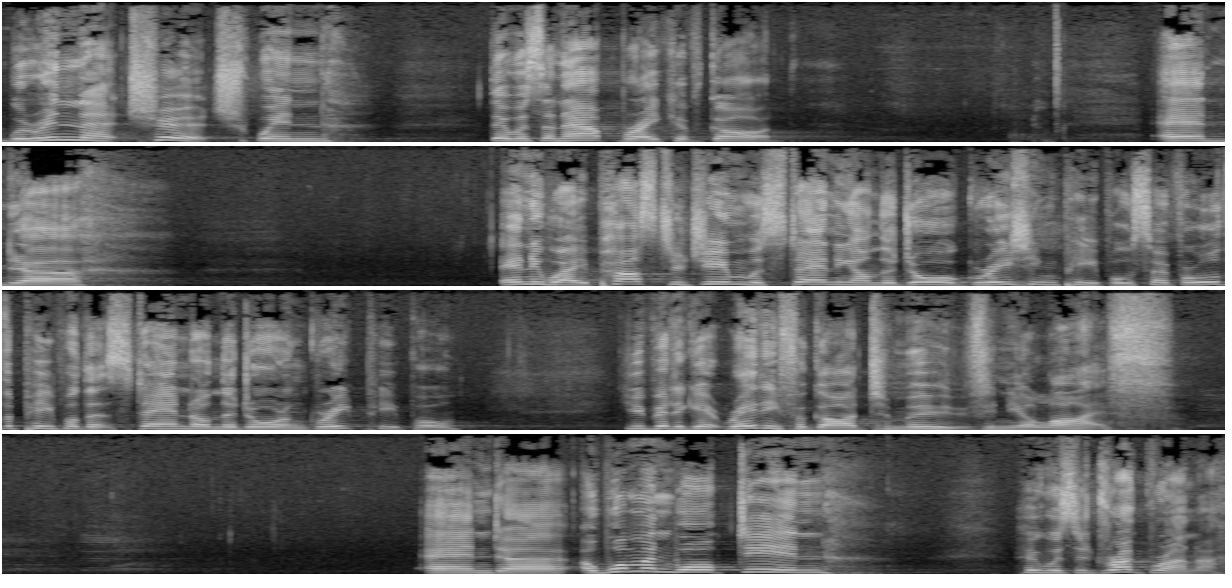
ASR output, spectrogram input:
were in that church when there was an outbreak of God. And uh, anyway, Pastor Jim was standing on the door greeting people. So, for all the people that stand on the door and greet people, you better get ready for God to move in your life. And uh, a woman walked in who was a drug runner.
